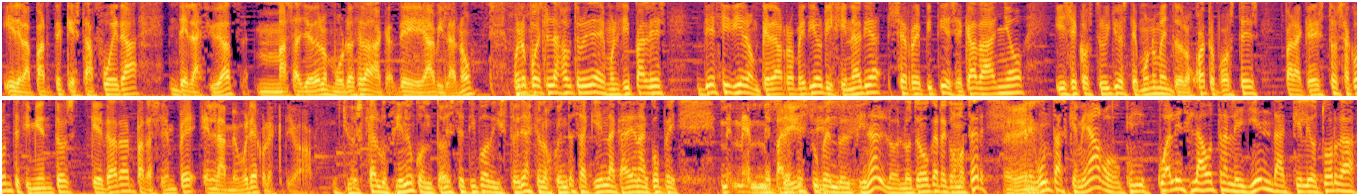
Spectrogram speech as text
y de la parte que está fuera de la ciudad, más allá de los muros de, la, de Ávila. Bueno, pues las autoridades municipales decidieron que la romería originaria se repitiese cada año y se construyó este monumento de los cuatro postes para que estos acontecimientos quedaran para siempre en la memoria colectiva. Yo es que alucino con todo este tipo de historias que nos cuentas aquí en la cadena COPE. Me, parece estupendo el final, lo, tengo que reconocer. Preguntas que me hago, ¿cuál es la otra leyenda que le otorga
